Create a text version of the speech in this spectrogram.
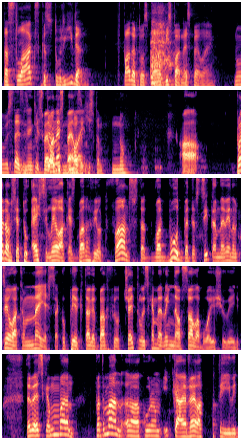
tas slāgs, kas tur ir, padara to spēli vispār nespēlējumu. Nu, es nezinu, kas vēl mazohistam. Nu, ā, protams, ja tu esi lielākais Battlefield fans, tad varbūt, bet es citam nevienam cilvēkam neiesaku pirkt tagad Battlefield 4, līdz kamēr viņi nav salabojuši viņu. Tāpēc, ka man, pat man, uh, kuram it kā ir relatīvi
